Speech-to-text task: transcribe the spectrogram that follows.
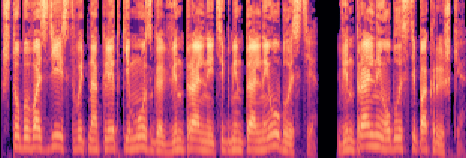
Чтобы воздействовать на клетки мозга в вентральной тегментальной области, вентральной области покрышки.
